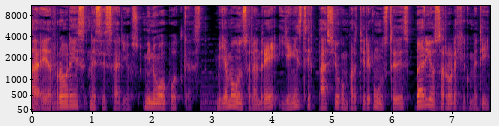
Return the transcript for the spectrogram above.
a Errores Necesarios, mi nuevo podcast. Me llamo Gonzalo André y en este espacio compartiré con ustedes varios errores que cometí,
